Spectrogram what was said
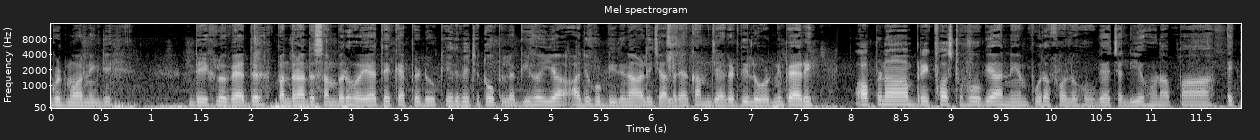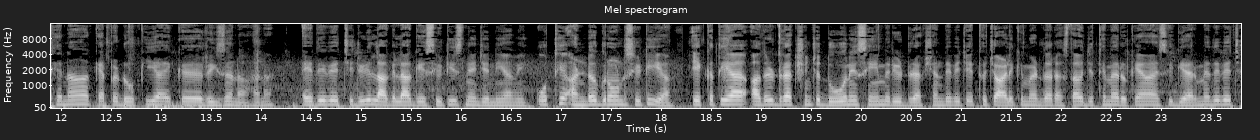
ਗੁੱਡ ਮਾਰਨਿੰਗ ਜੀ। ਦੇਖ ਲਓ ਵੈਦਰ 15 ਦਸੰਬਰ ਹੋਇਆ ਤੇ ਕੈਪੇਡੋਕੀਆ ਦੇ ਵਿੱਚ ਧੁੱਪ ਲੱਗੀ ਹੋਈ ਆ। ਅੱਜ ਹੁੱਡੀ ਦੇ ਨਾਲ ਹੀ ਚੱਲ ਰਿਹਾ ਕੰਮ। ਜੈਕਟ ਦੀ ਲੋੜ ਨਹੀਂ ਪੈ ਰਹੀ। ਆਪਣਾ ਬ੍ਰੇਕਫਾਸਟ ਹੋ ਗਿਆ ਨੇਮ ਪੂਰਾ ਫੋਲੋ ਹੋ ਗਿਆ। ਚੱਲੀਏ ਹੁਣ ਆਪਾਂ, ਇੱਥੇ ਨਾ ਕੈਪੇਡੋਕੀਆ ਇੱਕ ਰੀਜ਼ਨ ਆ, ਹਨਾ? ਇਹਦੇ ਵਿੱਚ ਜਿਹੜੇ ਲੱਗ-ਲੱਗੇ ਸਿਟੀਜ਼ ਨੇ ਜਿੰਨੀਆਂ ਵੀ, ਉੱਥੇ ਅੰਡਰਗਰਾਉਂਡ ਸਿਟੀ ਆ। ਇੱਕ ਤੇ ਆ ਅਦਰ ਡਾਇਰੈਕਸ਼ਨ ਚ ਦੋ ਨੇ ਸੇਮ ਮੇਰੀ ਡਾਇਰੈਕਸ਼ਨ ਦੇ ਵਿੱਚ। ਇੱਥੋਂ 40 ਕਿ ਮਿੰਟ ਦਾ ਰਸਤਾ, ਜਿੱਥੇ ਮੈਂ ਰੁਕਿਆ ਹੋਇਆ ਸੀ 11ਵੇਂ ਦੇ ਵਿੱਚ।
